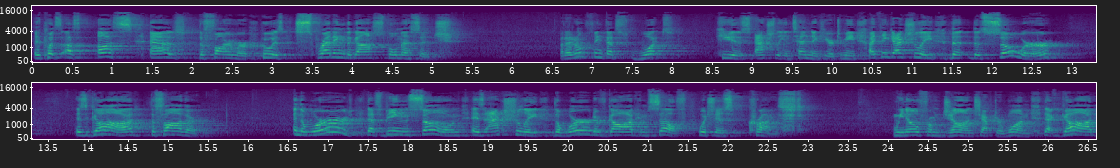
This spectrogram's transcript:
It puts us, us as the farmer who is spreading the gospel message. But I don't think that's what he is actually intending here to mean. I think actually the, the sower is God the Father. And the word that's being sown is actually the word of God Himself, which is Christ. We know from John chapter 1 that God,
